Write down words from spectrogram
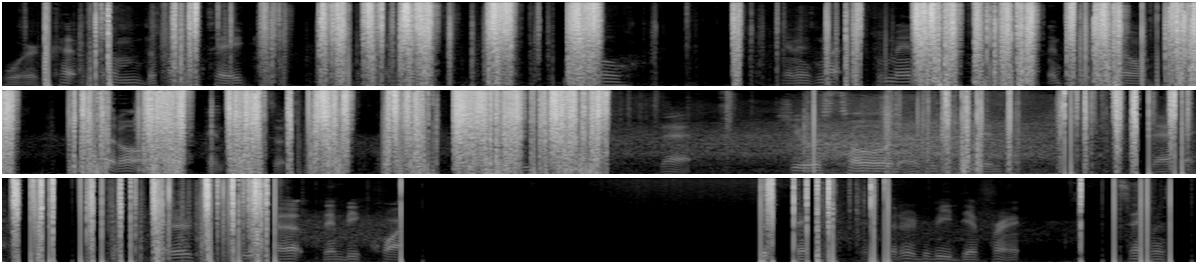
were cut from the final take and, so, and is not implemented into the film at all in such that she was told as a kid that it's better to speak up than be quiet. It's better to be different. Same as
